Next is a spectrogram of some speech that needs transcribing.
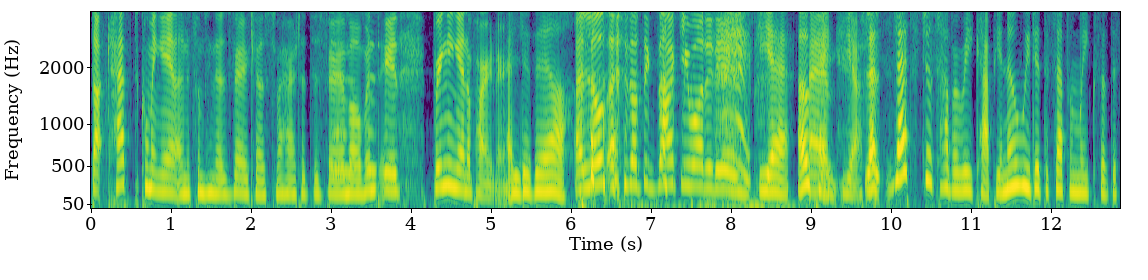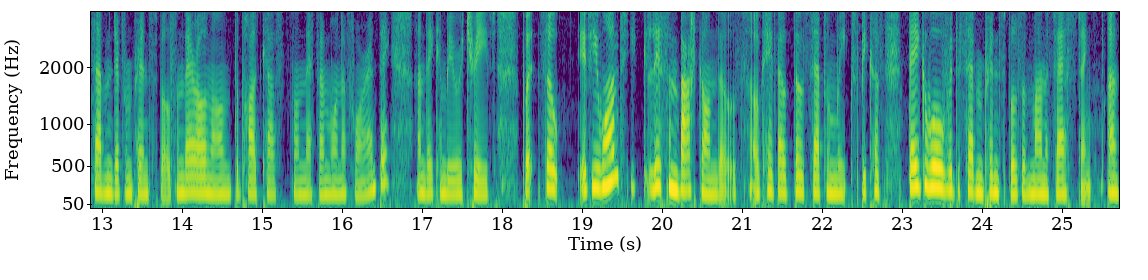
that kept coming in, and it's something that is very close to my heart at this very moment, is bringing in a partner. I love it. I love that's exactly what it is. Yeah. Okay. Um, yes. Let, let's just have a recap. You know, we did the seven weeks of the seven different principles, and they're all on the podcasts on FM 104, aren't they? And they can be retrieved. But so if you want, listen back on those, okay, tho- those seven weeks, because they go over the seven principles of manifesting. And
